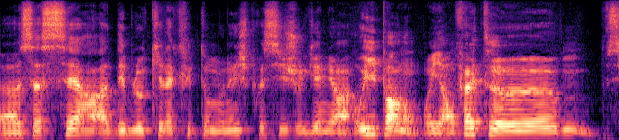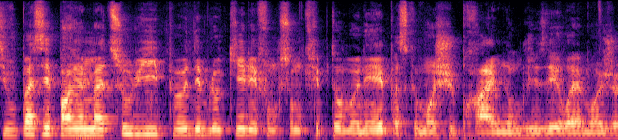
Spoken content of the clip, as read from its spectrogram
Euh, ça sert à débloquer la crypto-monnaie, je précise, je gagnerai. Oui, pardon. En fait, euh, si vous passez par Yanmatsu, lui, il peut débloquer les fonctions de crypto-monnaie parce que moi, je suis Prime, donc je les ai. Ouais, moi, je.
